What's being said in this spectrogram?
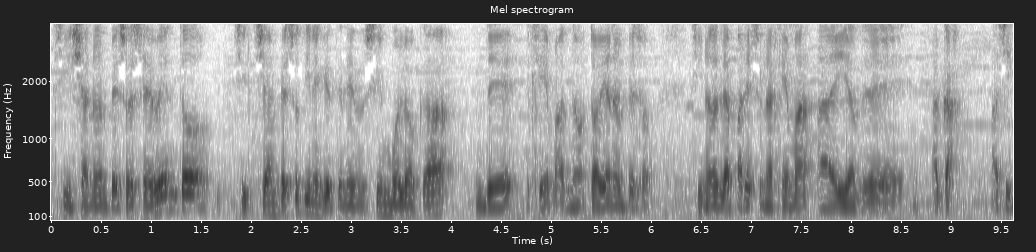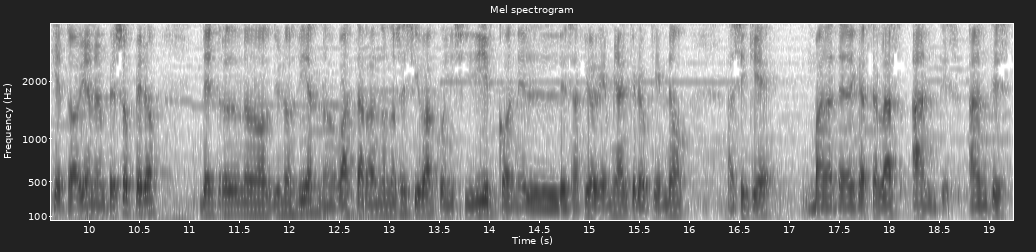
si ya no empezó ese evento, si ya empezó tiene que tener un símbolo acá de gema. No, todavía no empezó. Si no le aparece una gema ahí donde acá. Así que todavía no empezó, pero dentro de unos, de unos días nos va a estar dando, no sé si va a coincidir con el desafío gremial, creo que no. Así que van a tener que hacerlas antes, antes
